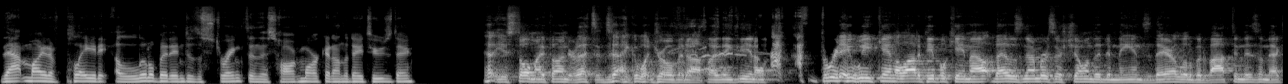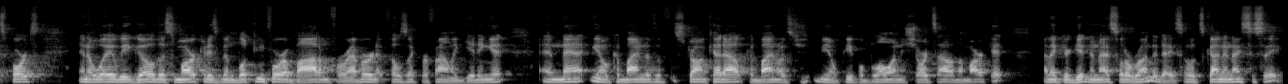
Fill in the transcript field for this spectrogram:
that might have played a little bit into the strength in this hog market on the day Tuesday. You stole my thunder. That's exactly what drove it up. I think, you know, three day weekend, a lot of people came out. Those numbers are showing the demands there, a little bit of optimism, exports, and away we go. This market has been looking for a bottom forever, and it feels like we're finally getting it. And that, you know, combined with a strong cutout, combined with, you know, people blowing shorts out of the market, I think you're getting a nice little run today. So it's kind of nice to see.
